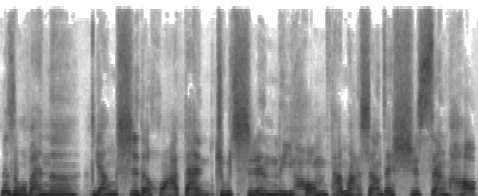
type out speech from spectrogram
那怎么办呢？央视的花旦主持人李红，他马上在十三号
